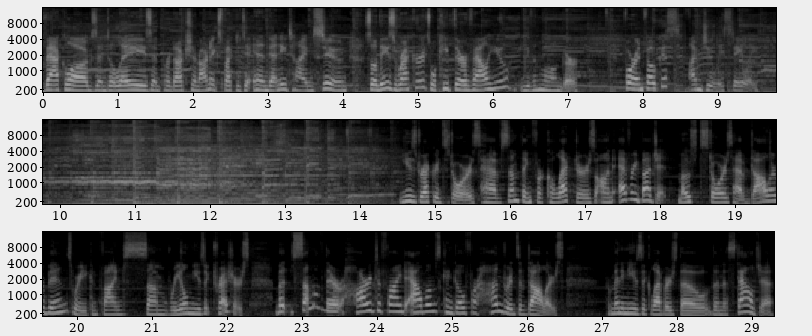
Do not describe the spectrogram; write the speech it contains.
Backlogs and delays in production aren't expected to end anytime soon, so these records will keep their value even longer. For In Focus, I'm Julie Staley. Used record stores have something for collectors on every budget. Most stores have dollar bins where you can find some real music treasures, but some of their hard to find albums can go for hundreds of dollars. For many music lovers, though, the nostalgia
